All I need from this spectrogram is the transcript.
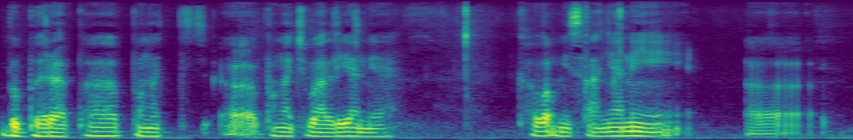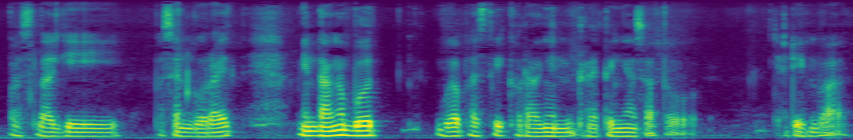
beberapa penge, uh, pengecualian ya. Kalau misalnya nih uh, pas lagi pesan goreng minta ngebut gue pasti kurangin ratingnya satu jadi empat.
